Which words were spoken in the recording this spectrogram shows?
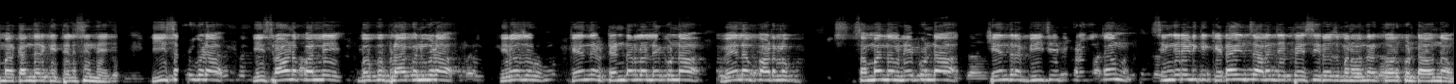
మనకందరికీ తెలిసిందే. ఈసారి కూడా ఈ శ్రావణపల్లి బొగ్గు బ్లాక్ను కూడా ఈరోజు కేంద్ర టెండర్లో లేకుండా వేలం పాటలు సంబంధం లేకుండా కేంద్ర బీజేపీ ప్రభుత్వం సింగరేణికి కేటాయించాలని చెప్పేసి ఈ రోజు మనం అందరం కోరుకుంటా ఉన్నాం.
